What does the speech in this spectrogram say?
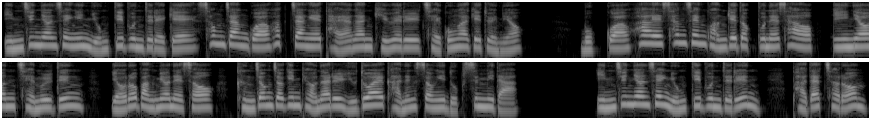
임진년생인 용띠분들에게 성장과 확장의 다양한 기회를 제공하게 되며 목과 화의 상생 관계 덕분에 사업, 인연, 재물 등 여러 방면에서 긍정적인 변화를 유도할 가능성이 높습니다. 임진년생 용띠분들은 바다처럼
